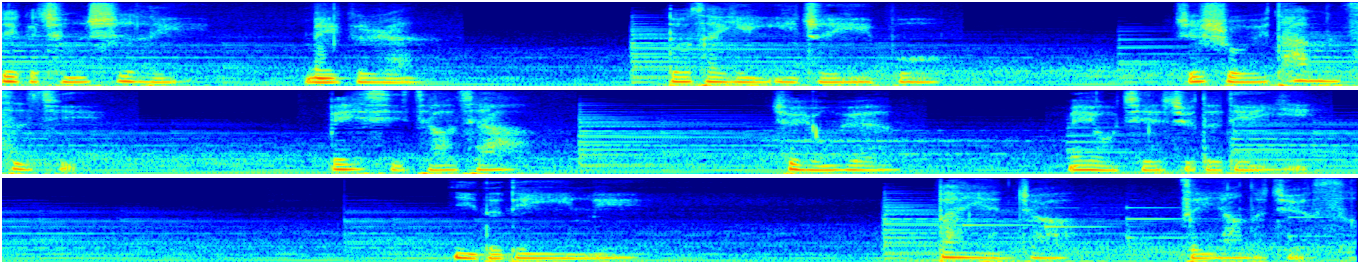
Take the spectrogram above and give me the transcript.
这个城市里，每个人都在演绎着一部只属于他们自己、悲喜交加，却永远没有结局的电影。你的电影里扮演着怎样的角色？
